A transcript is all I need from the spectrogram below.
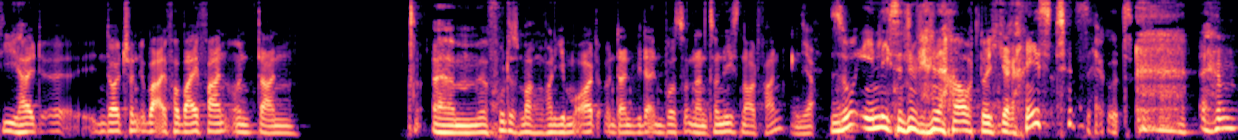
die halt äh, in Deutschland überall vorbeifahren und dann ähm, Fotos machen von jedem Ort und dann wieder in den Bus und dann zum nächsten Ort fahren. Ja. So ähnlich sind wir da auch durchgereist. Sehr gut. Ähm,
